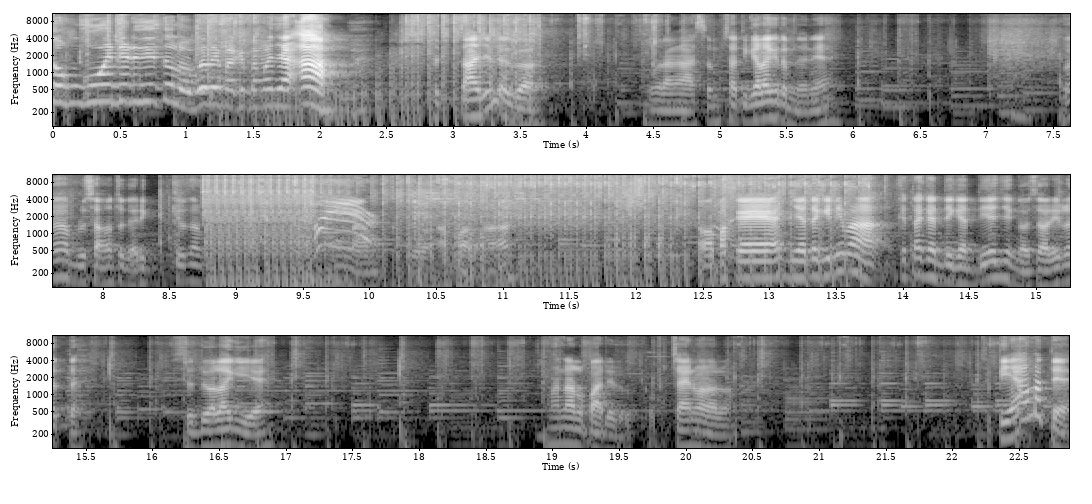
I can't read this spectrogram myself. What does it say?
tungguin dia di situ loh. Gua pakai namanya. Ah. Pecah juga gua. Kurang asem. Satu tiga lagi teman ya. Gua berusaha untuk di kill sama gua. Apa lah? Kalau pakai senjata gini mah kita ganti-ganti aja nggak usah reload dah. Dua lagi ya. Mana lu pada lu? Kepercayaan malah lu. Sepi amat ya?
